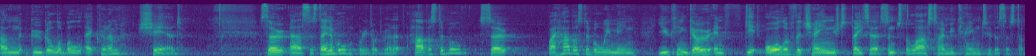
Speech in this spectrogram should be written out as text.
ungoogleable acronym, SHARED. So uh, sustainable, already talked about it, harvestable. So by harvestable, we mean you can go and get all of the changed data since the last time you came to the system.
